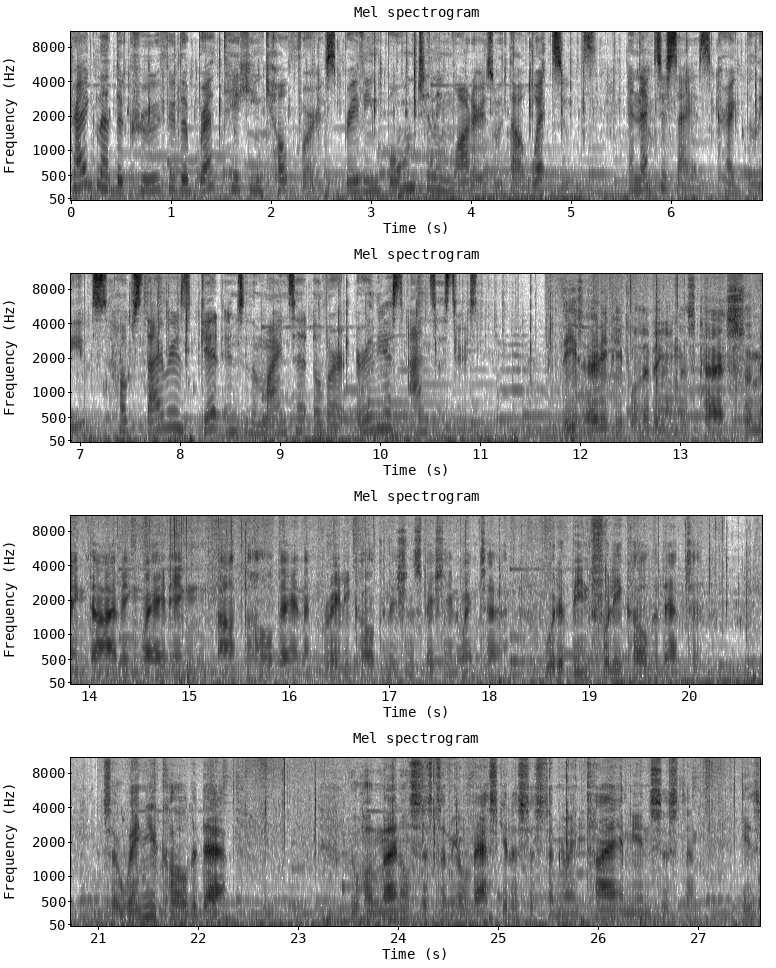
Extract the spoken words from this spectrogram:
Craig led the crew through the breathtaking kelp forest, braving bone chilling waters without wetsuits. An exercise, Craig believes, helps divers get into the mindset of our earliest ancestors. These early people living on this coast, swimming, diving, wading out the whole day in the really cold conditions, especially in winter, would have been fully cold adapted. So when you cold adapt, your hormonal system, your vascular system, your entire immune system is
